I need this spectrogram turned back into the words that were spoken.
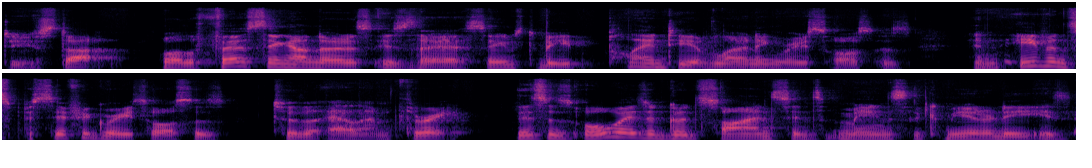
do you start? Well the first thing I notice is there seems to be plenty of learning resources and even specific resources to the LM3. This is always a good sign since it means the community is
